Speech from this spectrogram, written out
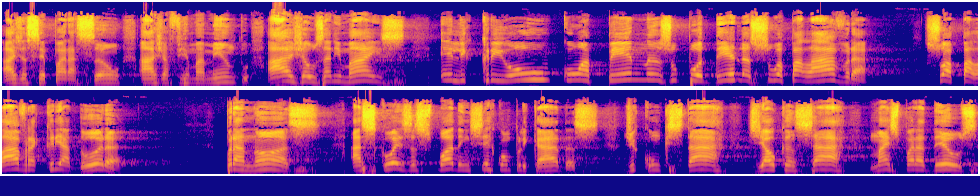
haja separação, haja firmamento, haja os animais. Ele criou com apenas o poder da Sua palavra, Sua palavra criadora. Para nós, as coisas podem ser complicadas de conquistar, de alcançar, mas para Deus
